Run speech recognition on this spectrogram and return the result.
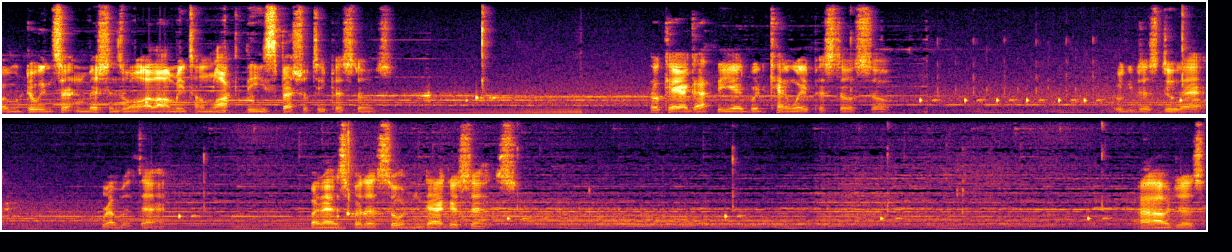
But doing certain missions will allow me to unlock these specialty pistols. Okay, I got the Edward Kenway pistol, so we can just do that. Run with that. But as for the sword and dagger sets, I'll just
